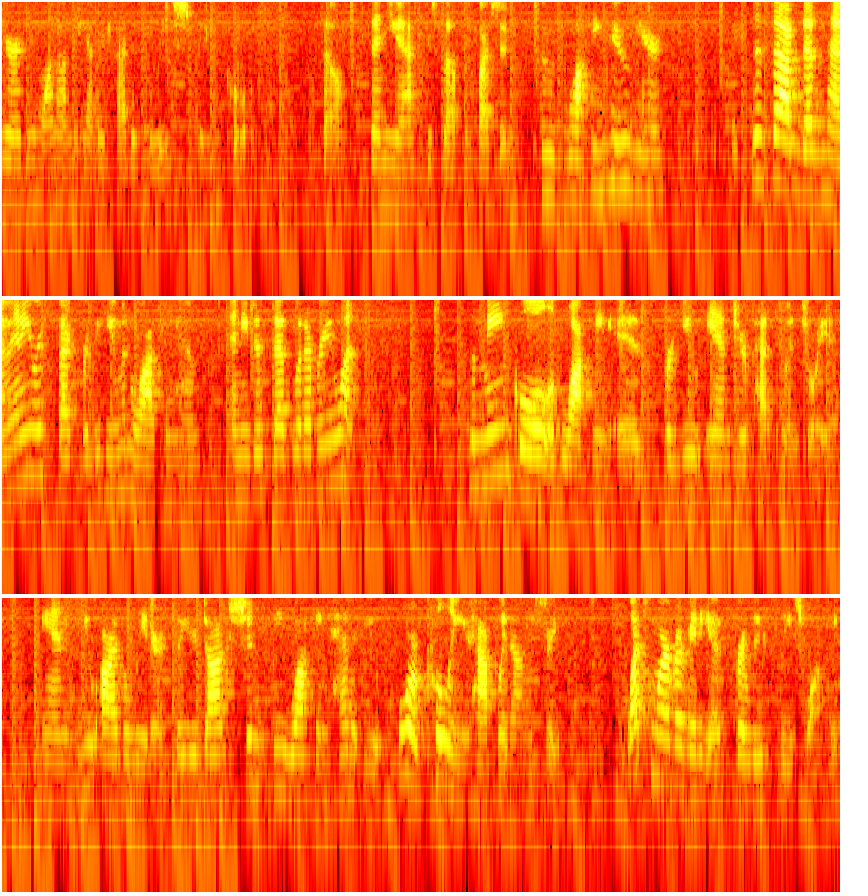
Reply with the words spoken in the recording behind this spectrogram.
you're the one on the other side of the leash being pulled. So then you ask yourself the question, who's walking who here? This dog doesn't have any respect for the human walking him, and he just does whatever he wants. The main goal of walking is for you and your pet to enjoy it, and you are the leader, so your dog shouldn't be walking ahead of you or pulling you halfway down the street. Watch more of our videos for loose leash walking.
